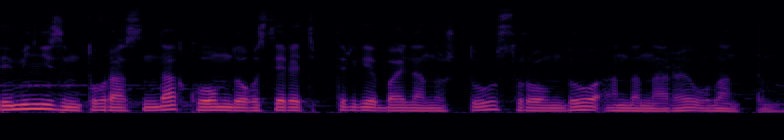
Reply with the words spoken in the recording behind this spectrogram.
феминизм туурасында коомдогу стереотиптерге байланыштуу суроомду андан ары уланттым.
